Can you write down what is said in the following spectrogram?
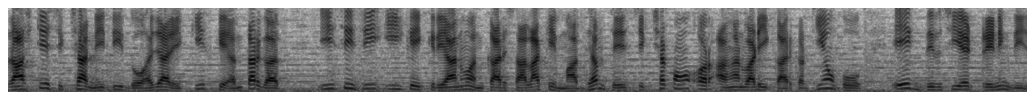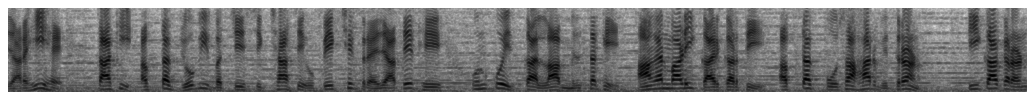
राष्ट्रीय शिक्षा नीति 2021 के अंतर्गत ईसीसीई के क्रियान्वयन कार्यशाला के माध्यम से शिक्षकों और आंगनवाड़ी कार्यकर्तियों को एक दिवसीय ट्रेनिंग दी जा रही है ताकि अब तक जो भी बच्चे शिक्षा से उपेक्षित रह जाते थे उनको इसका लाभ मिल सके। आंगनबाड़ी कार्यकर्ती अब तक पोषाहार वितरण टीकाकरण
